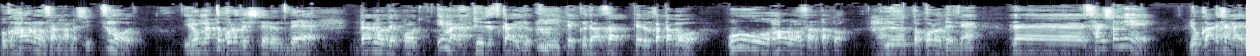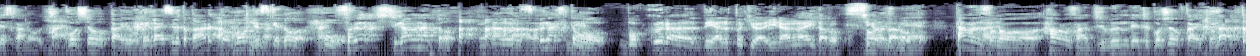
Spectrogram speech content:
僕、ハウロンさんの話、いつもいろんなところでしてるんで、なので、この、今、休日会議を聞いてくださってる方も、おー、ハウロンさんかとい。うところでね、で、最初に、よくあるじゃないですか、あの、自己紹介をお願いするとかあると思うんですけど、はい。それは違うなと。あの、少な。くとも僕らでやるときはいらないだろう違うだろうと。ね。多分その、ハウロンさん自分で自己紹介となると、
